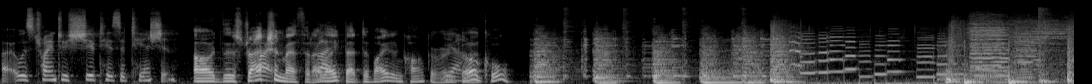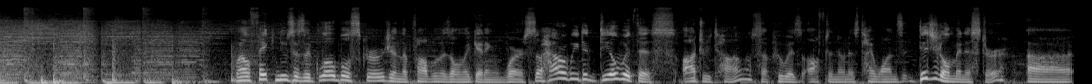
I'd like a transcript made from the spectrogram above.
I was trying to shift his attention. Oh, the distraction Right, method. I like that. Divide and conquer. Very Yeah. good. oh cool. Well, fake news is a global scourge and the problem is only getting worse. So, how are we to deal with this? Audrey Tang, who is often known as Taiwan's digital minister, uh,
